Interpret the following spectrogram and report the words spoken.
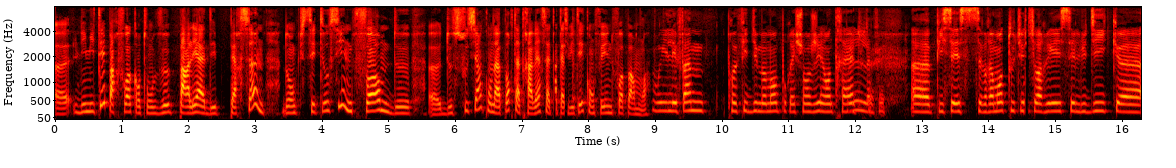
euh, limitée parfois quand on veut parler à des personnes. Donc, c'est aussi une forme de, euh, de soutien qu'on apporte à travers cette activité qu'on fait une fois par mois. oui, les femmes profitent du moment pour échanger entre Oui, tout à elles. fait. Euh, puis c'est c'est vraiment toute une soirée, c'est ludique. euh,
